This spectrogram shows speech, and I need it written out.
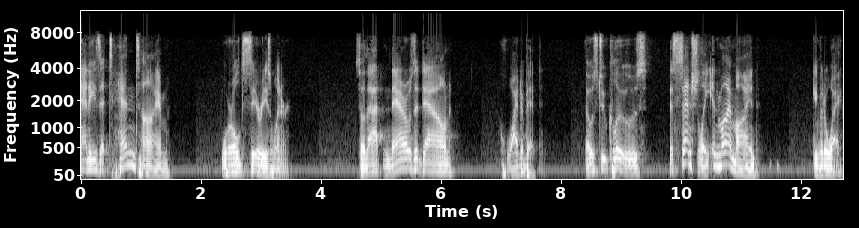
And he's a 10 time World Series winner. So that narrows it down quite a bit. Those two clues, essentially, in my mind, give it away.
